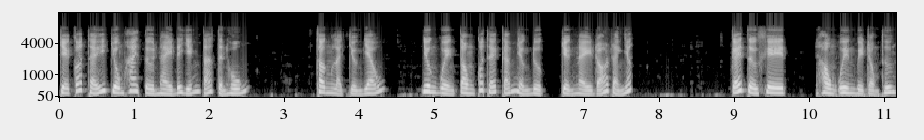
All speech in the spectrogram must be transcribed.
Chỉ có thể dùng hai từ này để diễn tả tình huống. Thân là trường giáo, Dương Quyền Tông có thể cảm nhận được chuyện này rõ ràng nhất. Kể từ khi Hồng Uyên bị trọng thương,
